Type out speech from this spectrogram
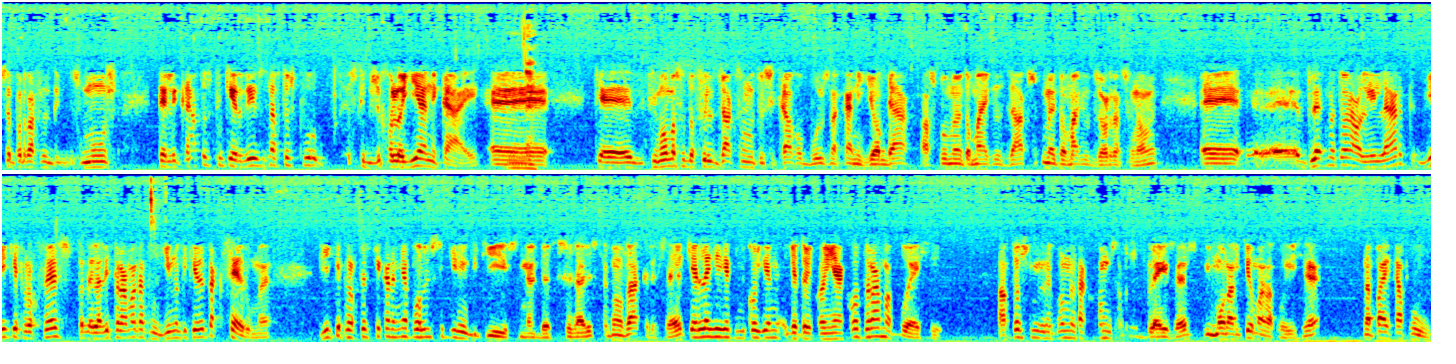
σε πρωταθλητισμούς, τελικά αυτό που κερδίζει είναι αυτό που στην ψυχολογία νικάει. Ε, Ναι. Και θυμόμαστε τον Phil Jackson με τους Chicago Bulls να κάνει γιόγκα, ας πούμε, με τον Michael Jackson, με τον Michael Jordan, συγγνώμη. Ε, ε, βλέπουμε τώρα ο Λίλαρτ, βγήκε προχθές, δηλαδή πράγματα που γίνονται και δεν τα ξέρουμε. Βγήκε προχθές και έκανε μια πολύ συγκινητική συνέντευξη, δηλαδή σχεδόν δάκρυσε και έλεγε για, την οικογεν- για το οικογενειακό δράμα που έχει. Αυτός λοιπόν μετακόμισε από τους Blazers, η μοναδική ομάδα που είχε, να πάει κάπου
